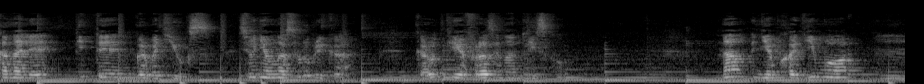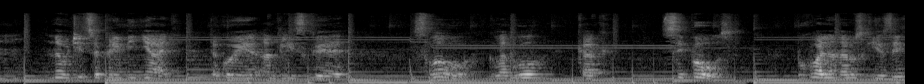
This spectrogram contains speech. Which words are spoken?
канале Питте Горбатюкс. Сегодня у нас рубрика «Короткие фразы на английском». Нам необходимо научиться применять такое английское слово, глагол, как suppose. Буквально на русский язык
